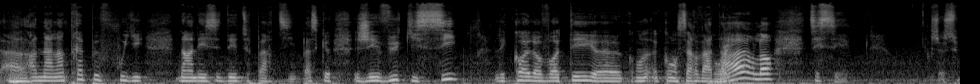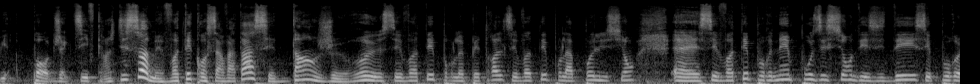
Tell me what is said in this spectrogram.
à- en allant très peu fouiller dans les idées du parti. Parce que j'ai vu qu'ici, l'école a voté euh, con- conservateur, là. Tu sais, c'est je suis pas objective quand je dis ça, mais voter conservateur, c'est dangereux. C'est voter pour le pétrole, c'est voter pour la pollution, euh, c'est voter pour une imposition des idées, c'est pour...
